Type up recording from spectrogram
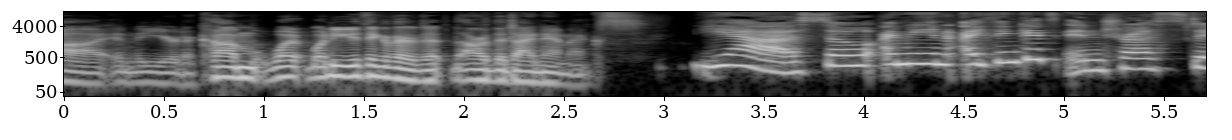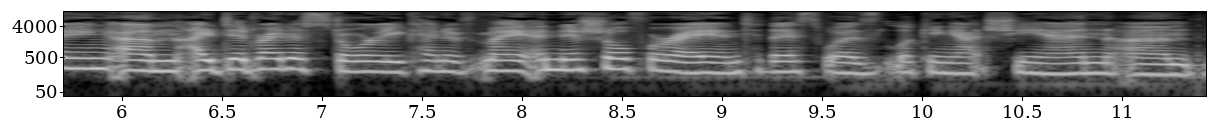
uh, in the year to come? What What do you think are the, are the dynamics? Yeah. So, I mean, I think it's interesting. Um, I did write a story, kind of my initial foray into this was looking at Shein. Um,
